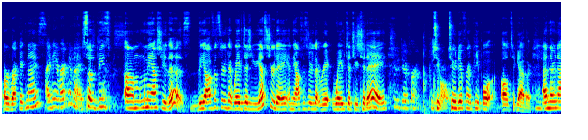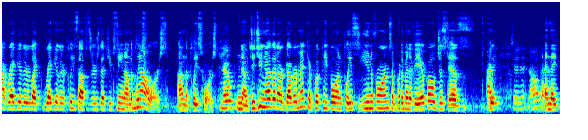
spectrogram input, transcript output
or recognize. I didn't recognize. So these, um, let me ask you this: the officer that waved at you yesterday and the officer that ra- waved at you today, two different people. two different people altogether, and they're not regular like regular police officers that you've seen on the police No. force. On the police force. Nope. No. Did you know that our government can put people in police uniforms and put them in a vehicle just as, I didn't know that. and they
